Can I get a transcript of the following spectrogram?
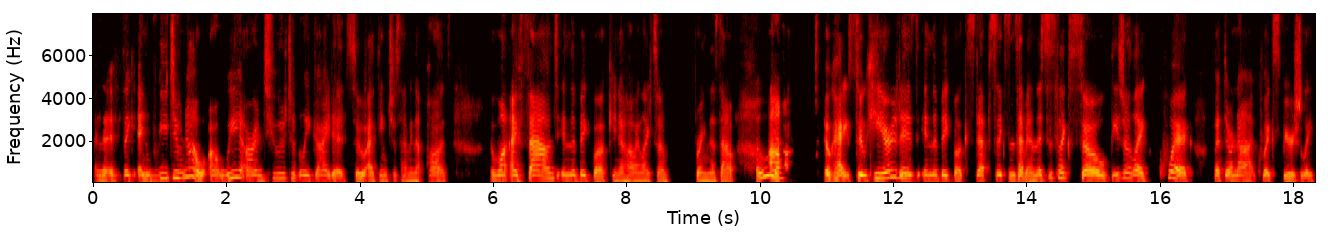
And if like and we do know uh, we are intuitively guided. So i think just having that pause i want i found in the big book you know how i like to bring this out. Oh yeah. Um, okay so here it is in the big book step six and seven. And this is like so these are like quick but they're not quick spiritually.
